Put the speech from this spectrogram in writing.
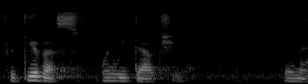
Forgive us when we doubt you. Amen.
